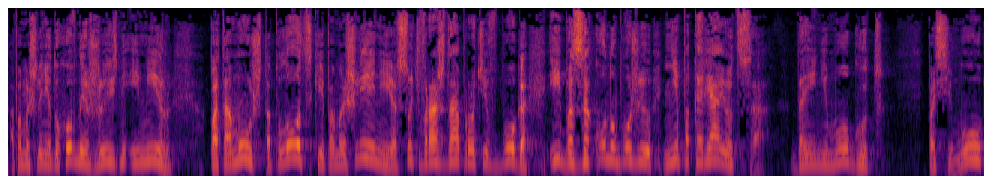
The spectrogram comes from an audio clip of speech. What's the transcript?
а помышления духовные – жизнь и мир потому что плотские помышления – суть вражда против Бога, ибо закону Божию не покоряются, да и не могут. Посему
